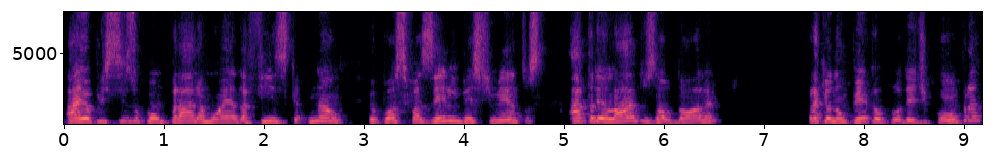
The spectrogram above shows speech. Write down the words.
Ah, eu preciso comprar a moeda física? Não. Eu posso fazer investimentos atrelados ao dólar para que eu não perca o poder de compra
